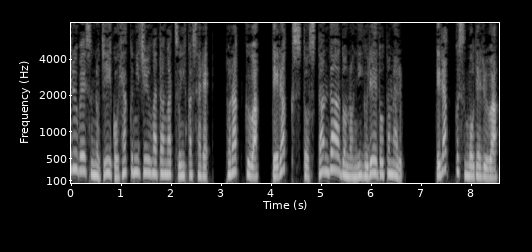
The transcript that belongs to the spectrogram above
ールベースの G520 型が追加され、トラックはデラックスとスタンダードの2グレードとなる。デラックスモデルは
